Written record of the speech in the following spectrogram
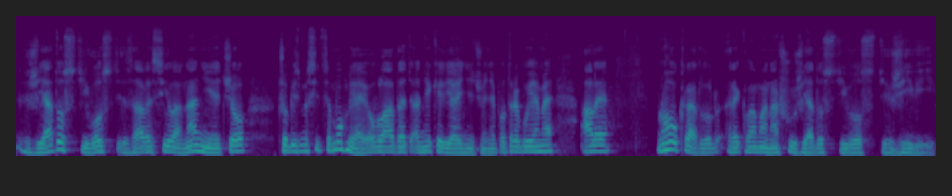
žiadostivosť zavesila na niečo, čo by sme síce mohli aj ovládať a niekedy aj niečo nepotrebujeme, ale mnohokrát reklama našu žiadostivosť živí.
